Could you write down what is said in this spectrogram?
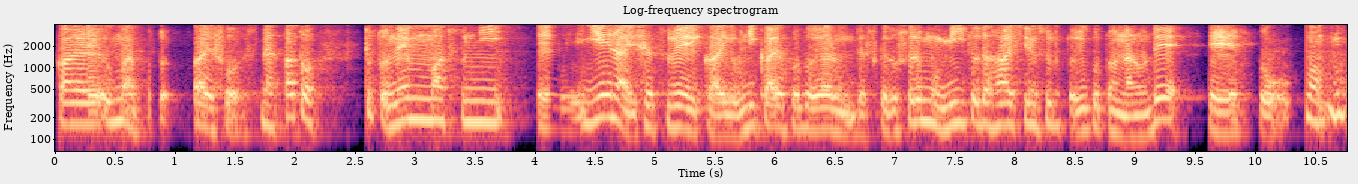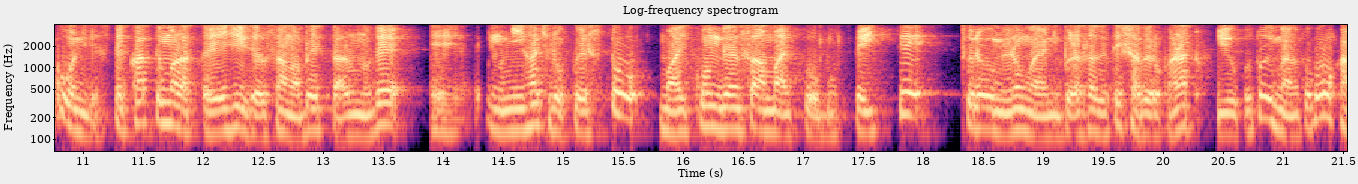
使え、うまいこと使えそうですね。あと、ちょっと年末にえ言えない説明会を2回ほどやるんですけど、それもミートで配信するということなので、えー、っと、まあ、向こうにですね、買ってもらった AG03 が別途あるので、えー、286S とマイコンデンサーマイクを持っていって、それを目の前にぶら下げて喋ろうかなということを今のところ考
